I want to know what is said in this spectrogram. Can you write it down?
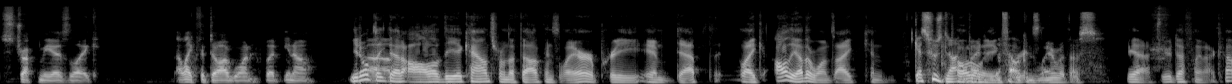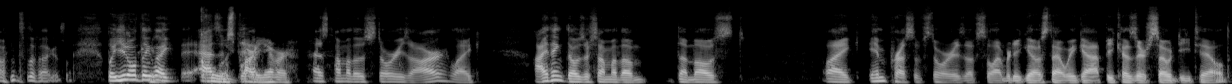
struck me as like I like the dog one, but you know You don't think Uh, that all of the accounts from the Falcon's Lair are pretty in depth? Like all the other ones, I can. Guess who's not Totally invited to the. Falcons Lair with us? Yeah, you're definitely not coming to the Falcon's Lair. But you don't think like as in party ever. as some of those stories are like i think those are some of the the most like impressive stories of celebrity ghosts that we got because they're so detailed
